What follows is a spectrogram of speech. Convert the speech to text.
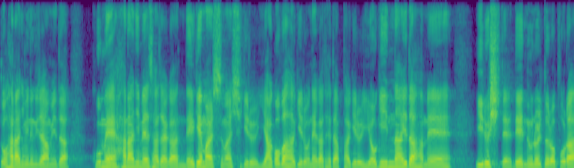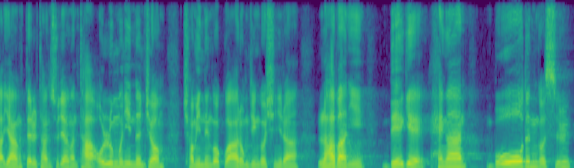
또 하나님이 등장합니다. 꿈에 하나님의 사자가 내게 말씀하시기를 야고바 하기로 내가 대답하기를 여기 있나이다 하매 이르시되 내 눈을 들어 보라. 양떼를 탄 수장은 다 얼룩무늬 있는 점, 점 있는 것과 아롱진 것이니라. 라반이 내게 행한 모든 것을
